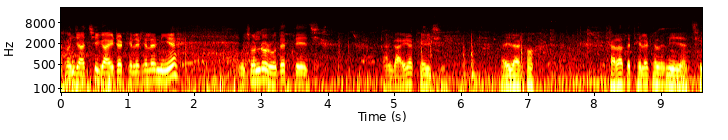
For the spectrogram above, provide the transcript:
এখন যাচ্ছি গাড়িটা ঠেলে ঠেলে নিয়ে। প্রচণ্ড রোদের তেজ। গাড়িটা ঠেলছি। এই দেখো, ঠেলাতে ঠেলে ঠেলে নিয়ে যাচ্ছি।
